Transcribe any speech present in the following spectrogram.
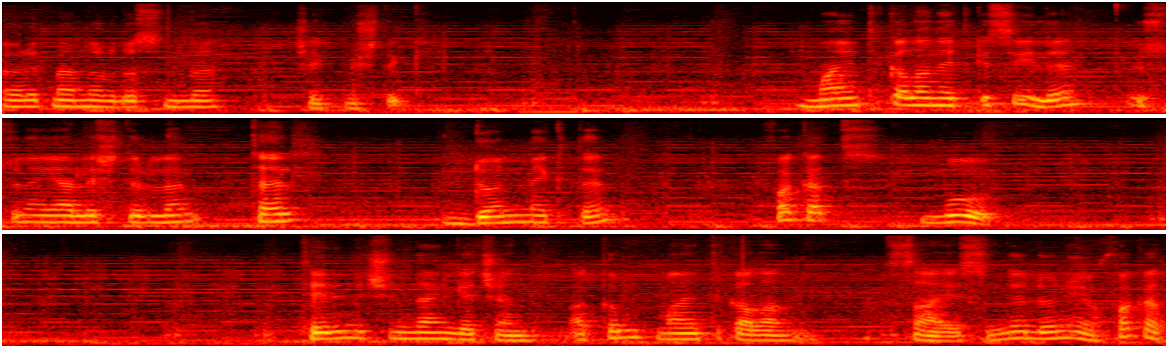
öğretmenler odasında çekmiştik. Manyetik alan etkisiyle üstüne yerleştirilen tel dönmekte. Fakat bu telin içinden geçen akım manyetik alan sayesinde dönüyor. Fakat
